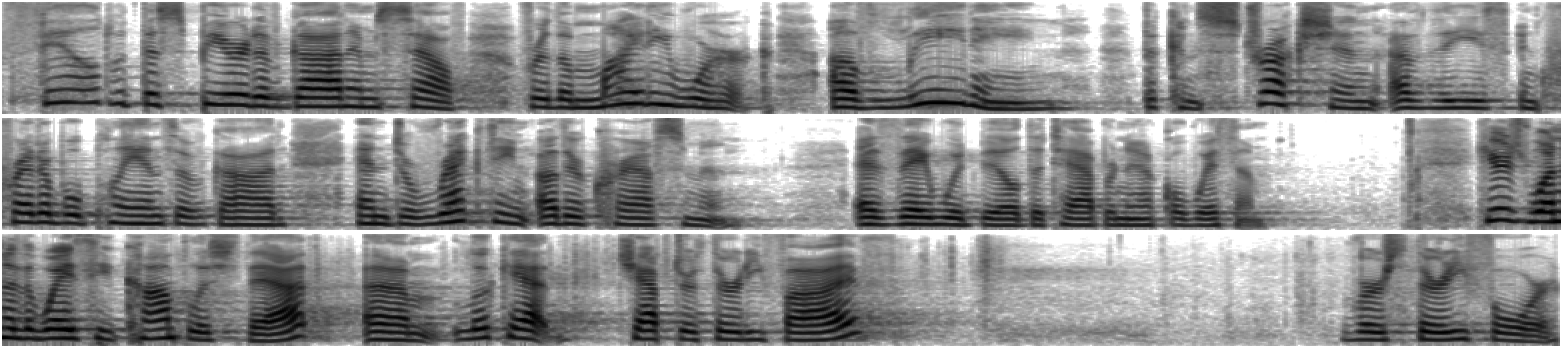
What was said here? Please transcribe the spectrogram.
Filled with the Spirit of God Himself for the mighty work of leading the construction of these incredible plans of God and directing other craftsmen as they would build the tabernacle with him. Here's one of the ways he accomplished that. Um, look at chapter 35, verse 34.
